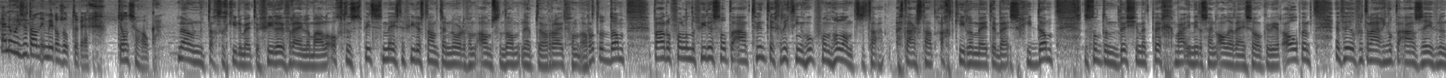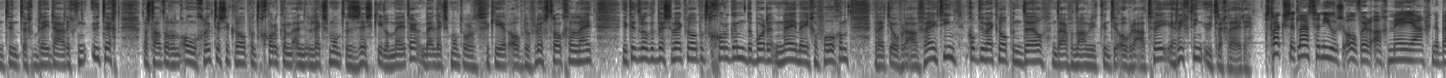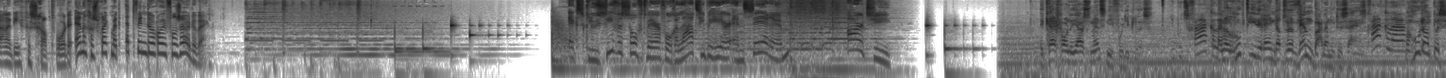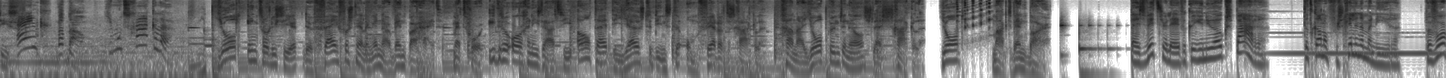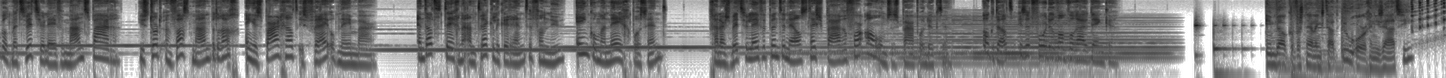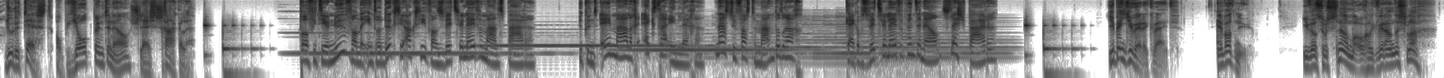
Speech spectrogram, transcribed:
En hoe is het dan inmiddels op de weg? John Sohoka. Nou, 80 kilometer file, vrij normale ochtendspits. De meeste files staan ten noorden van Amsterdam en op de ruit van Rotterdam. Een paar opvallende files op de A20 richting Hoek van Holland. Daar staat 8 kilometer bij Schiedam. Er stond een busje met pech, maar inmiddels zijn alle rijstroken weer open. En veel vertraging op de A27 Breda richting Utrecht. Daar staat er een ongeluk tussen knooppunt Gorkum en Lexmond 6 kilometer. Bij Lexmond wordt het verkeer over de vluchtstrook geleid. Je kunt er ook het beste bij knooppunt Gorkum, de borden Nijmegen volgen. Dan rijdt u over de A15, komt u bij knooppunt Deil. Daar vandaan weer kunt u over de A2 richting Utrecht rijden. Straks het laatste nieuws over Achmea, de banen die geschrapt worden... en een gesprek met Edwin de Roy van Zuiderwijn. Exclusieve software voor relatiebeheer en CRM. Archie. Ik krijg gewoon de juiste mensen niet voor die klus. Je moet schakelen. En dan roept iedereen dat we wendbaarder moeten zijn. Schakelen. Maar hoe dan precies? Henk! Wat nou? Je moet schakelen. Jolt introduceert de vijf versnellingen naar wendbaarheid. Met voor iedere organisatie altijd de juiste diensten om verder te schakelen. Ga naar jolt.nl slash schakelen. Jolt maakt wendbaar. Bij Zwitserleven kun je nu ook sparen. Dat kan op verschillende manieren. Bijvoorbeeld met Zwitserleven maandsparen. Je stort een vast maandbedrag en je spaargeld is vrij opneembaar. En dat tegen een aantrekkelijke rente van nu 1,9%. Ga naar zwitserleven.nl slash sparen voor al onze spaarproducten. Ook dat is het voordeel van vooruitdenken. In welke versnelling staat uw organisatie? Doe de test op jolt.nl slash schakelen. Profiteer nu van de introductieactie van Zwitserleven maandsparen. U kunt eenmalig extra inleggen naast uw vaste maandbedrag. Kijk op zwitserleven.nl slash paren. Je bent je werk kwijt. En wat nu? Je wilt zo snel mogelijk weer aan de slag.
